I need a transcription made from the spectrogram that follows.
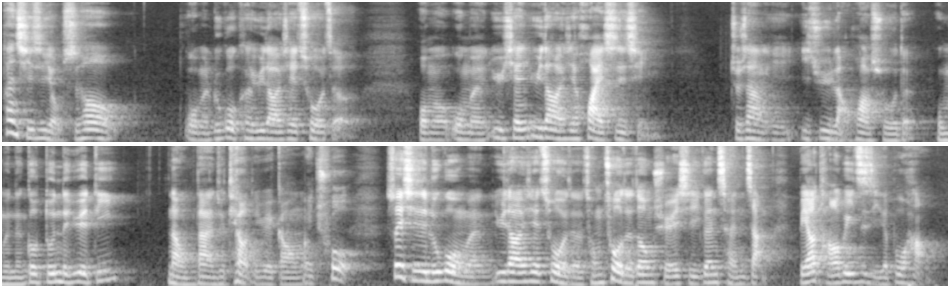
但其实有时候，我们如果可以遇到一些挫折，我们我们预先遇到一些坏事情。就像一一句老话说的，我们能够蹲得越低，那我们当然就跳得越高嘛。没错。所以其实如果我们遇到一些挫折，从挫折中学习跟成长，不要逃避自己的不好，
